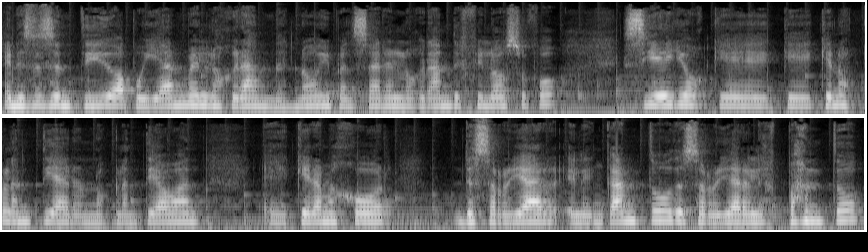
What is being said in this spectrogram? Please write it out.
en ese sentido apoyarme en los grandes, ¿no? Y pensar en los grandes filósofos, si ellos que, que, nos plantearon, nos planteaban eh, que era mejor desarrollar el encanto, desarrollar el espanto,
